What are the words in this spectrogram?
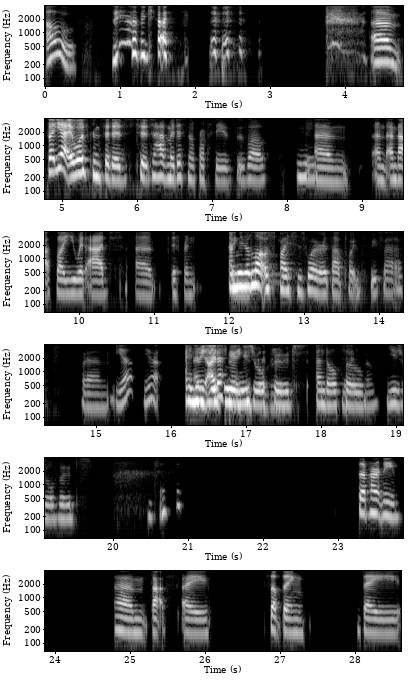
Oh, I guess. um, but yeah, it was considered to, to have medicinal properties as well. Mhm. Um, and, and that's why you would add uh, different. I mean, a lot of spices were at that point. To be fair, Um, yeah, yeah. Any mean, I would be definitely unusual consider mead food and also medicinal. usual foods. So apparently, um, that's a something they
